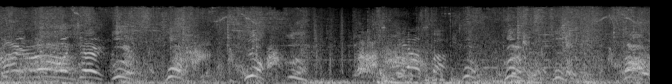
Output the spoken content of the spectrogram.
Fire watch out! Yelpa! Go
